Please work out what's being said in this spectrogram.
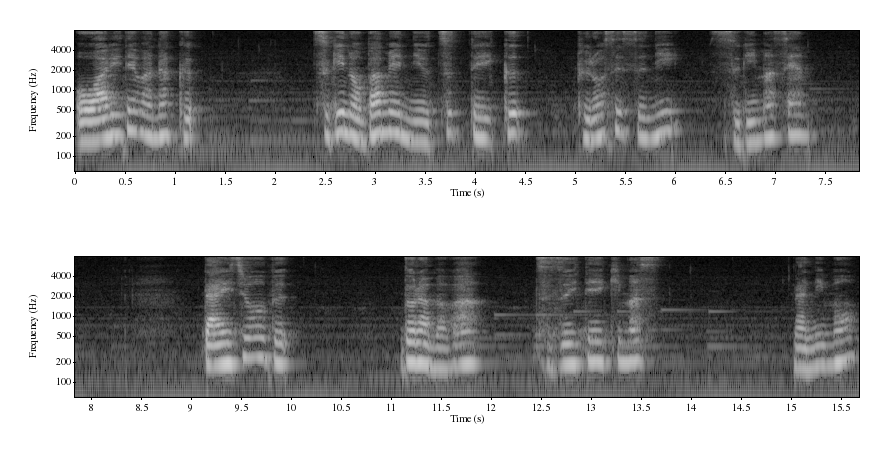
終わりではなく次の場面に移っていくプロセスに過ぎません。大丈夫。ドラマは続いていきます。何も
